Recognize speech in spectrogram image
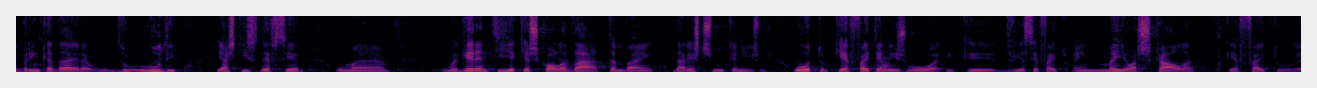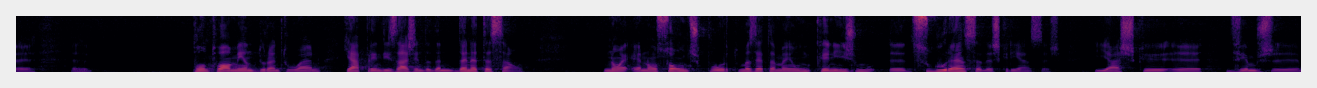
uh, brincadeira, de lúdico. E acho que isso deve ser uma, uma garantia que a escola dá também, dar estes mecanismos. Outro, que é feito em Lisboa e que devia ser feito em maior escala, porque é feito eh, eh, pontualmente durante o ano, que é a aprendizagem da, da natação. Não é, é, não só um desporto, mas é também um mecanismo eh, de segurança das crianças. E acho que eh, devemos eh,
